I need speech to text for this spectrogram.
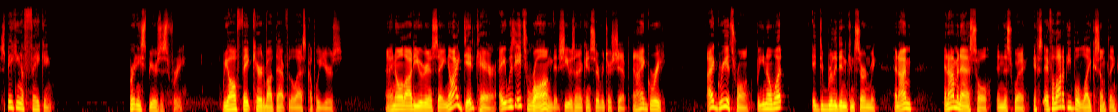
Speaking of faking, Britney Spears is free. We all fake cared about that for the last couple years. And I know a lot of you are going to say, "No, I did care. It was it's wrong that she was in a conservatorship." And I agree. I agree it's wrong. But you know what? It really didn't concern me. And I'm and I'm an asshole in this way. If if a lot of people like something,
